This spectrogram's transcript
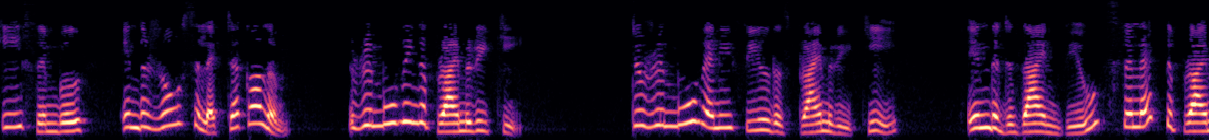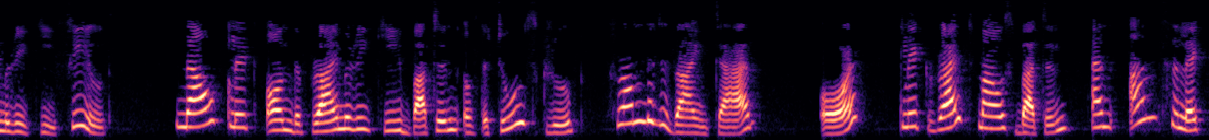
key symbol in the row selector column. Removing a primary key. To remove any field as primary key, in the design view, select the primary key field. Now click on the primary key button of the tools group from the design tab or click right mouse button and unselect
